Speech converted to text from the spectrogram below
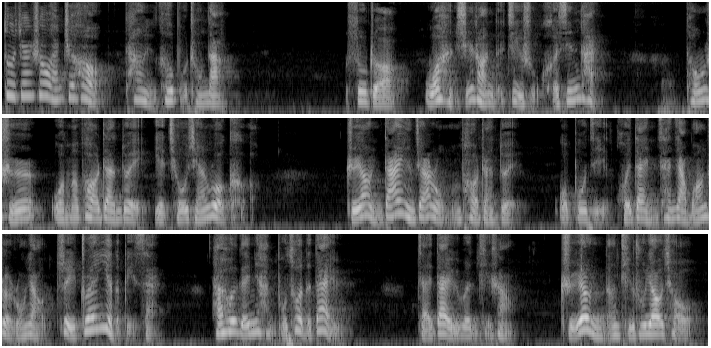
杜鹃说完之后，汤宇科补充道：“苏哲，我很欣赏你的技术和心态，同时我们炮战队也求贤若渴，只要你答应加入我们炮战队。”我不仅会带你参加王者荣耀最专业的比赛，还会给你很不错的待遇。在待遇问题上，只要你能提出要求，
